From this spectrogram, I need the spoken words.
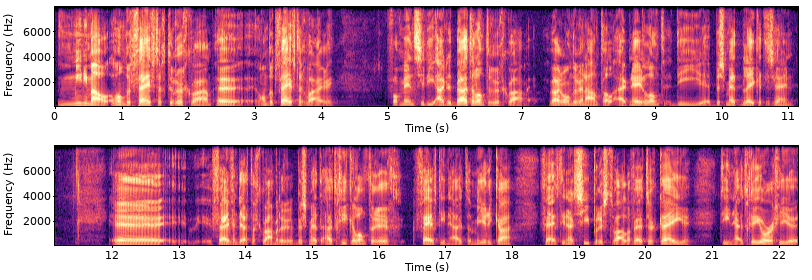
minimaal 150 terugkwamen. Uh, 150 waren. van mensen die uit het buitenland terugkwamen. Waaronder een aantal uit Nederland die eh, besmet bleken te zijn. Uh, eh, 35 kwamen er besmet uit Griekenland terug, 15 uit Amerika, 15 uit Cyprus, 12 uit Turkije, 10 uit Georgië,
